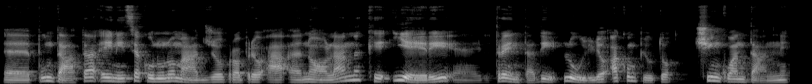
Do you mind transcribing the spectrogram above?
eh, puntata e inizia con un omaggio proprio a eh, Nolan che ieri, eh, il 30 di luglio, ha compiuto 50 anni.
